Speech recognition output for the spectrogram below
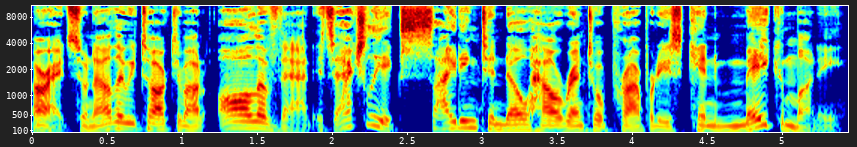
All right, so now that we talked about all of that, it's actually exciting to know how rental properties can make money,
